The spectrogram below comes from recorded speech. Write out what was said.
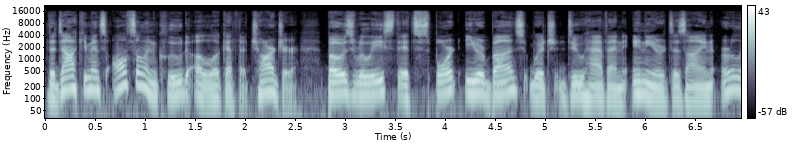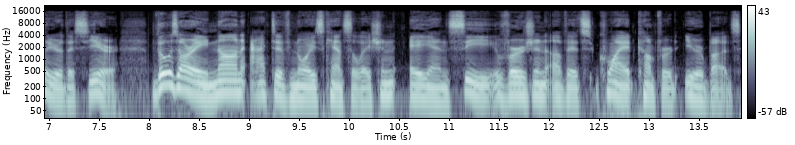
The documents also include a look at the charger. Bose released its Sport earbuds, which do have an in ear design, earlier this year. Those are a non active noise cancellation ANC version of its Quiet Comfort earbuds.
